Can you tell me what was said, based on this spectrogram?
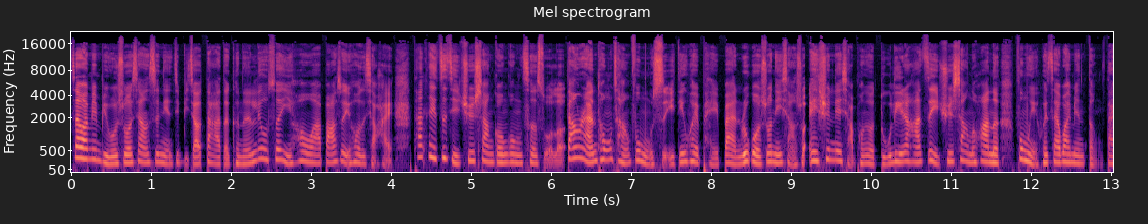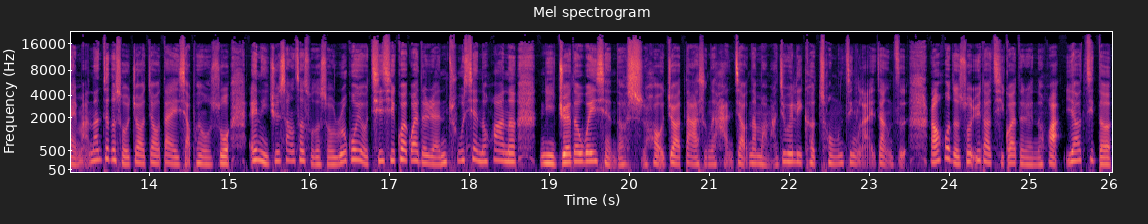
在外面，比如说像是年纪比较大的，可能六岁以后啊，八岁以后的小孩，他可以自己去上公共厕所了。当然，通常父母是一定会陪伴。如果说你想说，哎，训练小朋友独立，让他自己去上的话呢，父母也会在外面等待嘛。那这个时候就要交代小朋友说，哎，你去上厕所的时候，如果有奇奇怪怪的人出现的话呢，你觉得危险的时候，就要大声的喊叫，那妈妈就会立刻冲进来这样子。然后或者说遇到奇怪的人的话，也要记得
